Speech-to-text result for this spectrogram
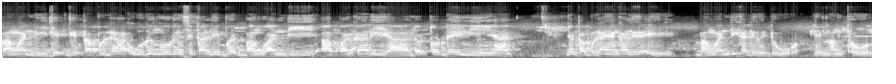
Bang Wandi dia, dia tak pegang orang-orang sekali berbang Wandi apa karya Dr. Denny ha? dia tak pegang yang kali ik Bang Wandi kali kedua limang tahun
